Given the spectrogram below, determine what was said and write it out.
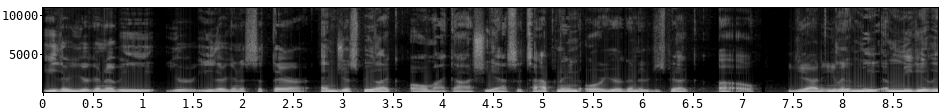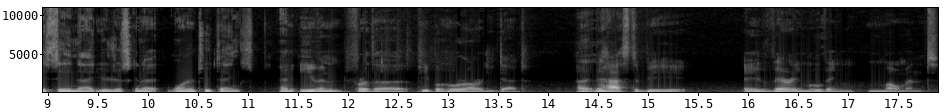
either you're gonna be you're either gonna sit there and just be like, oh my gosh, yes, it's happening, or you're gonna just be like, uh oh. Yeah, and Even imme- immediately seeing that, you're just gonna one or two things. and even for the people who are already dead, uh, it has to be a very moving moment.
